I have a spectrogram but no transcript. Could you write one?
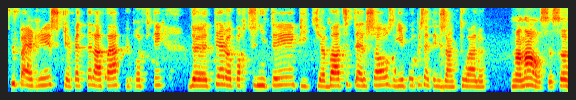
super riche, qui a fait telle affaire, qui a profité de telle opportunité, puis qui a bâti telle chose, il est pas plus intelligent que toi, là. Non, non, c'est ça.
